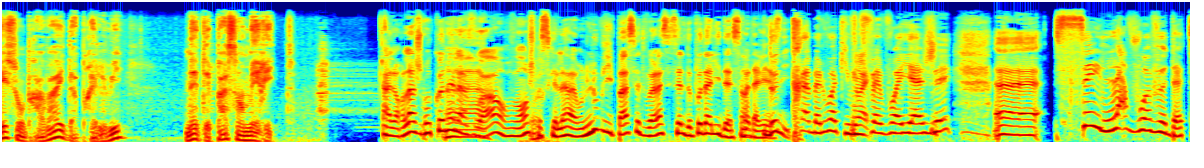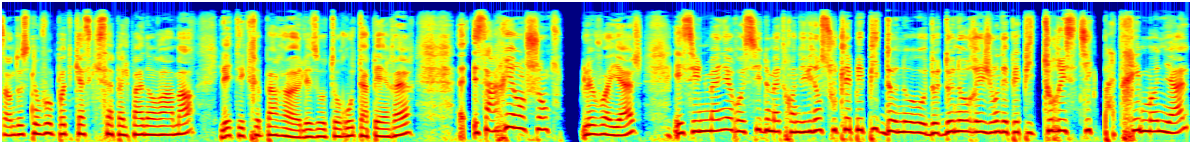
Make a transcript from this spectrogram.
Et son travail, d'après lui, n'était pas sans mérite. Alors là, je reconnais la Ah. voix, en revanche, parce que là, on ne l'oublie pas, cette voix-là, c'est celle de Podalides. Hein. Podalides. Denis. Très belle voix qui vous Ouais. fait voyager. Euh, c'est la voix vedette hein, de ce nouveau podcast qui s'appelle Panorama. Il est écrit par euh, les autoroutes APRR. Euh, ça réenchante le voyage et c'est une manière aussi de mettre en évidence toutes les pépites de nos de, de nos régions, des pépites touristiques, patrimoniales.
